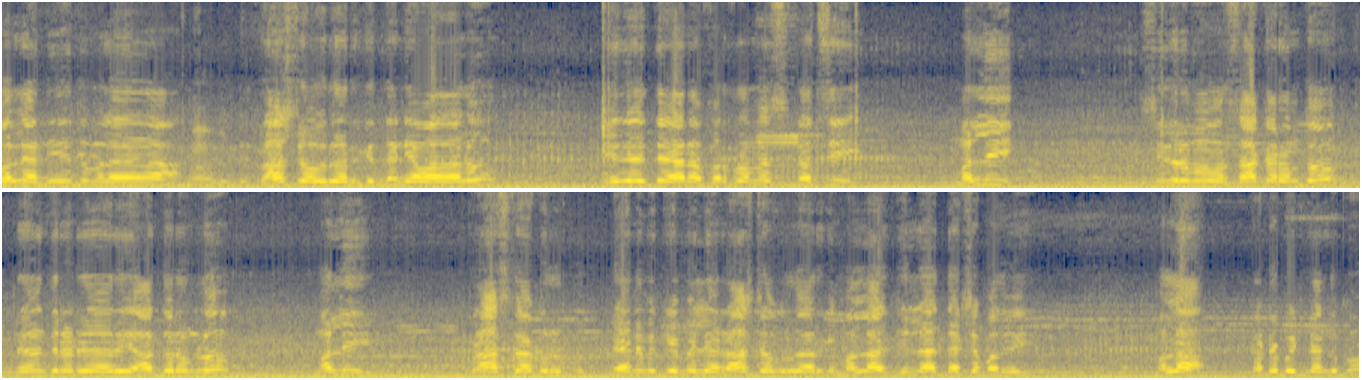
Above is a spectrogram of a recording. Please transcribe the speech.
మళ్ళీ నియోజకమైన రాష్ట్ర గౌరవ గారికి ధన్యవాదాలు. ఏదైతే ఆయన పర్ఫార్మెన్స్ నచ్చి మళ్ళీ శ్రీధరబాబు గారి సహకారంతో రేవంత్ రెడ్డి గారి ఆధ్వర్యంలో మళ్ళీ రాష్ట్ర ఠాకూర్ డైనమిక్ ఎమ్మెల్యే రాష్ట్ర ఠాకూర్ గారికి మళ్ళా జిల్లా అధ్యక్ష పదవి మళ్ళా కట్టబెట్టినందుకు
